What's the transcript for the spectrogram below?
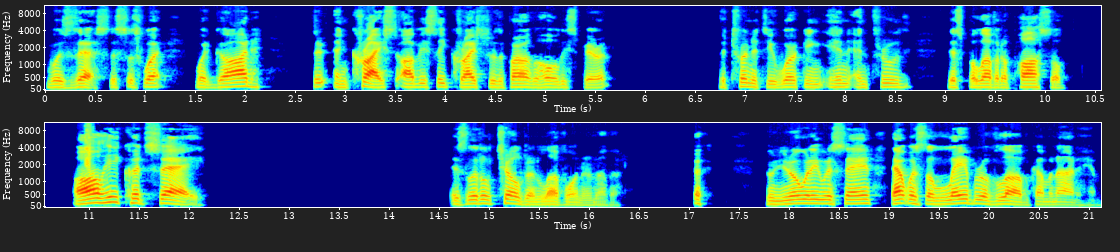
was this. This is what, what God and Christ, obviously Christ through the power of the Holy Spirit, the Trinity working in and through this beloved apostle. All he could say is, Little children, love one another. and you know what he was saying? That was the labor of love coming out of him.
